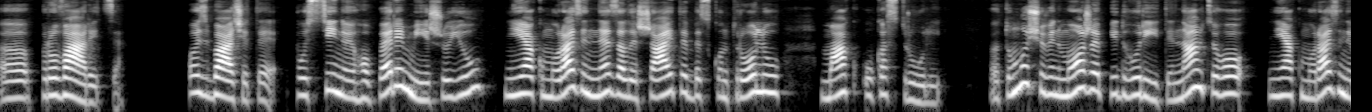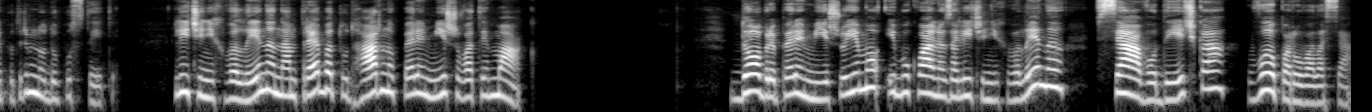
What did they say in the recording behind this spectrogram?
е, провариться. Ось бачите, постійно його перемішую, ніякому разі не залишайте без контролю мак у каструлі, е, тому що він може підгоріти. Нам цього ніякому разі не потрібно допустити. Лічені хвилини нам треба тут гарно перемішувати мак. Добре перемішуємо і буквально за лічені хвилини вся водичка випарувалася.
